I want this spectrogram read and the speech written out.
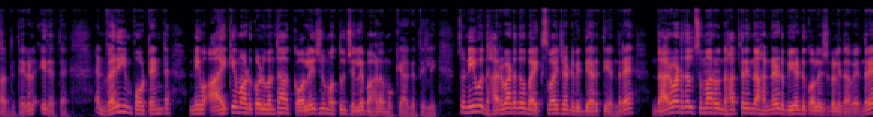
ಸಾಧ್ಯತೆಗಳು ಇರುತ್ತೆ. ಆ್ಯಂಡ್ ವೆರಿ ಇಂಪಾರ್ಟೆಂಟ್ ನೀವು ಆಯ್ಕೆ ಮಾಡಿಕೊಳ್ಳುವಂತಹ ಕಾಲೇಜು ಮತ್ತು ಜಿಲ್ಲೆ ಬಹಳ ಮುಖ್ಯ ಆಗುತ್ತೆ ಇಲ್ಲಿ. ಸೊ ನೀವು ಧಾರವಾಡದ ಒಬ್ಬ ಎಕ್ಸ್ ವೈ ಜಡ್ ವಿದ್ಯಾರ್ಥಿ ಅಂದರೆ ಧಾರವಾಡದಲ್ಲಿ ಸುಮಾರು ಒಂದು ಹತ್ತರಿಂದ ಹನ್ನೆರಡು ಬಿ ಎಡ್ ಕಾಲೇಜುಗಳಿದ್ದಾವೆ ಅಂದರೆ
